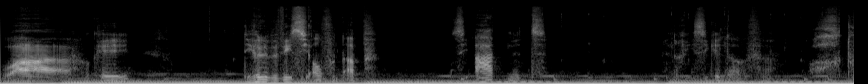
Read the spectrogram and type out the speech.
Wow, okay. Die Hülle bewegt sich auf und ab. Sie atmet. Riesige Larve. Och, du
